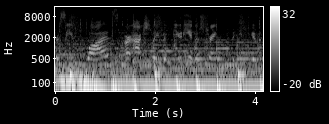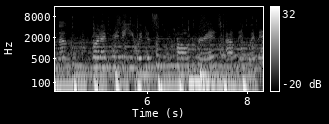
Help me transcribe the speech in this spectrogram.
perceived flaws are actually the beauty and the strength that you've given them. Lord, I pray that you would just call courage um, in women,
